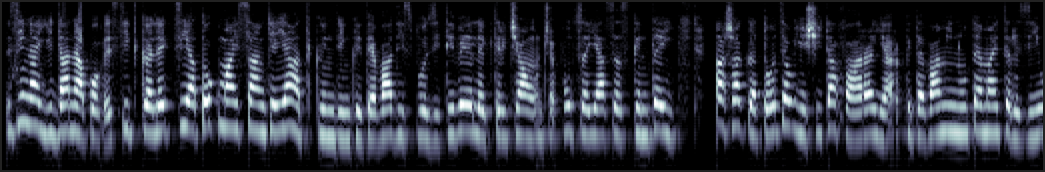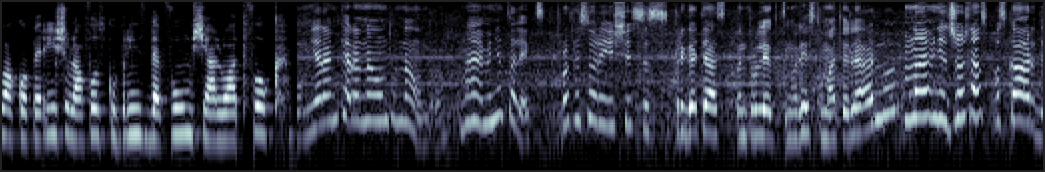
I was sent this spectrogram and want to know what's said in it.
Zina Ida ne-a povestit că lecția tocmai s-a încheiat când din câteva dispozitive electrice au început să iasă scântei, așa că toți au ieșit afară, iar câteva minute mai târziu acoperișul a fost cuprins de fum și a luat foc. Eram chiar înăuntru, înăuntru. Noi am venit la lecție. Profesorii ieșit să se pregătească pentru lecții în restul materialelor. Noi am venit jos și am spus că arde.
